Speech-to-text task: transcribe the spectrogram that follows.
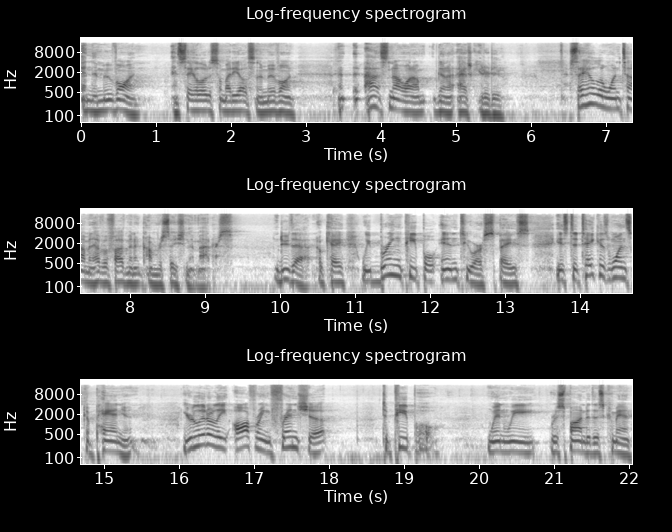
and then move on, and say hello to somebody else and then move on. That's not what I'm going to ask you to do. Say hello one time and have a five minute conversation that matters. Do that, okay? We bring people into our space is to take as one's companion. You're literally offering friendship to people when we respond to this command.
